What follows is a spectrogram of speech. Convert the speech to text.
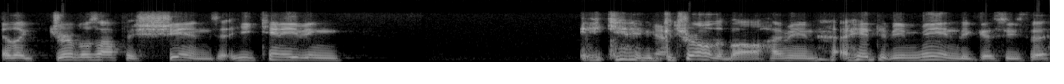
It like dribbles off his shins. He can't even. He can't even Yeah. control the ball. I mean, I hate to be mean because he's the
